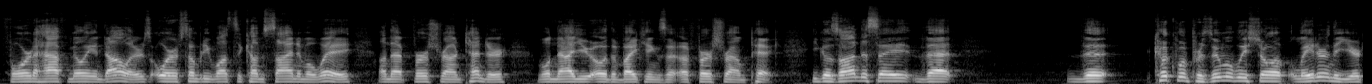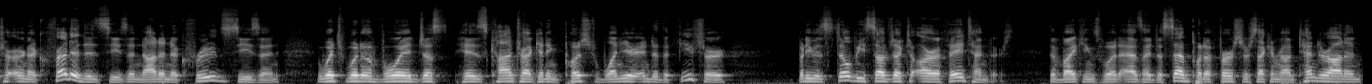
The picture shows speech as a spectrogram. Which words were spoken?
four and a half million dollars, or if somebody wants to come sign him away on that first round tender, well, now you owe the Vikings a, a first round pick. He goes on to say that the Cook would presumably show up later in the year to earn a credited season, not an accrued season, which would avoid just his contract getting pushed one year into the future, but he would still be subject to RFA tenders. The Vikings would, as I just said, put a first or second round tender on him,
